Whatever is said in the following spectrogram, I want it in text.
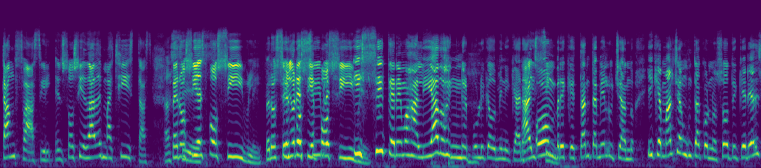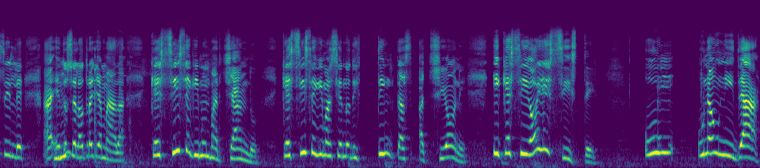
tan fácil en sociedades machistas, pero sí es, posible. Pero Señores, sí es posible. Y sí tenemos aliados en República Dominicana, Hay hombres que están también luchando y que marchan junto con nosotros. Y quería decirle, entonces la otra llamada, que sí seguimos marchando, que sí seguimos haciendo distintos distintas acciones. Y que si hoy existe un, una unidad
